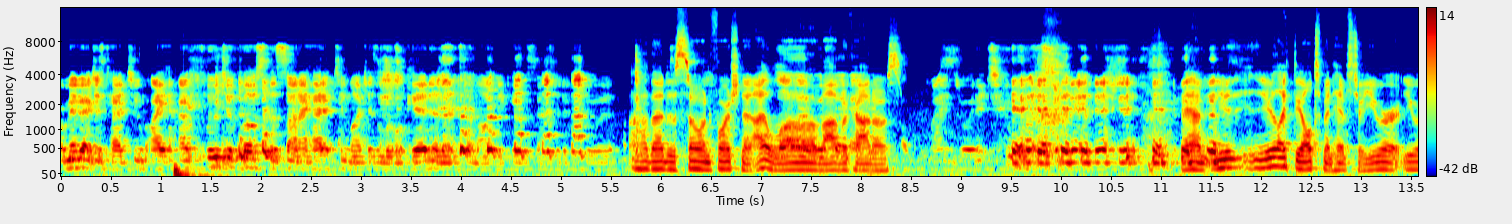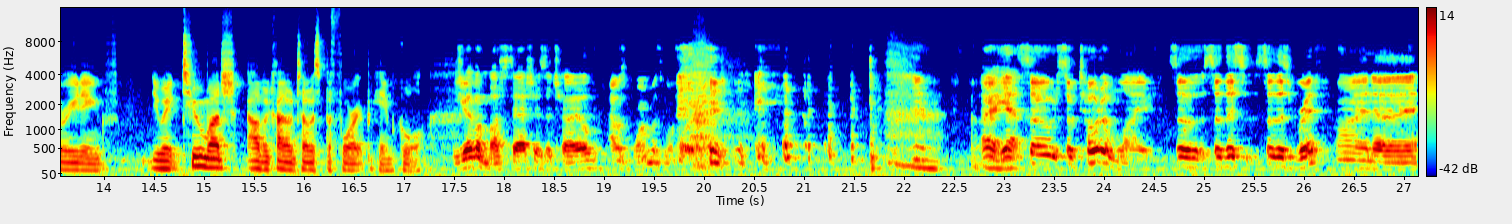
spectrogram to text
Or maybe I just had too. I, I flew too close to the sun. I had it too much as a little kid, and then somehow I became sensitive to it. Oh, that is so unfortunate. I love wish I had avocados. I enjoyed it too much. Man, you you're like the ultimate hipster. You were you were eating, you ate too much avocado toast before it became cool. Did you have a mustache as a child? I was born with one. All right, yeah. So, so totem life. So, so this, so this riff on uh,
